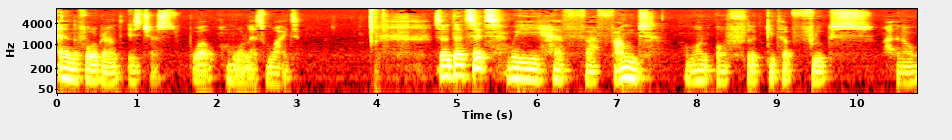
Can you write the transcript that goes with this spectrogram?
and the foreground is just, well, more or less white. So that's it. We have uh, found one of the GitHub flukes. I don't know,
